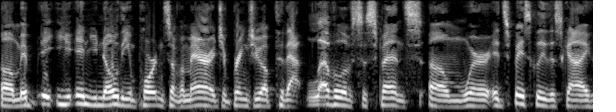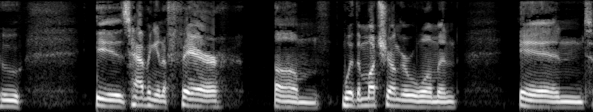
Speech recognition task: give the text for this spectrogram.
um it, it, and you know the importance of a marriage it brings you up to that level of suspense um where it's basically this guy who is having an affair um with a much younger woman and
